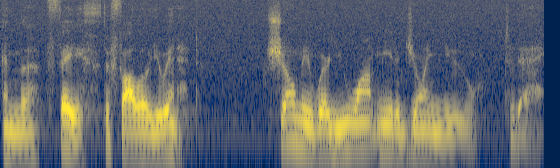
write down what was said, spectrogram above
and the faith to follow you in it? Show me where you want me to join you today.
